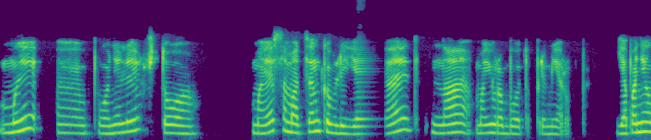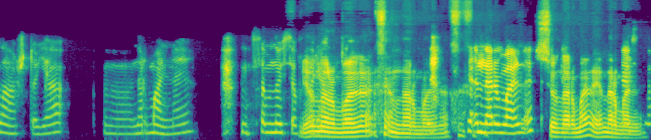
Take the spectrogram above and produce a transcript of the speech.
мы, э, поняли, что моя самооценка влияет на мою работу, к примеру. Я поняла, что я, э, нормальная, со мной всё в Я порядке. нормально. Я нормальная. Всё нормально, я нормальный. всё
